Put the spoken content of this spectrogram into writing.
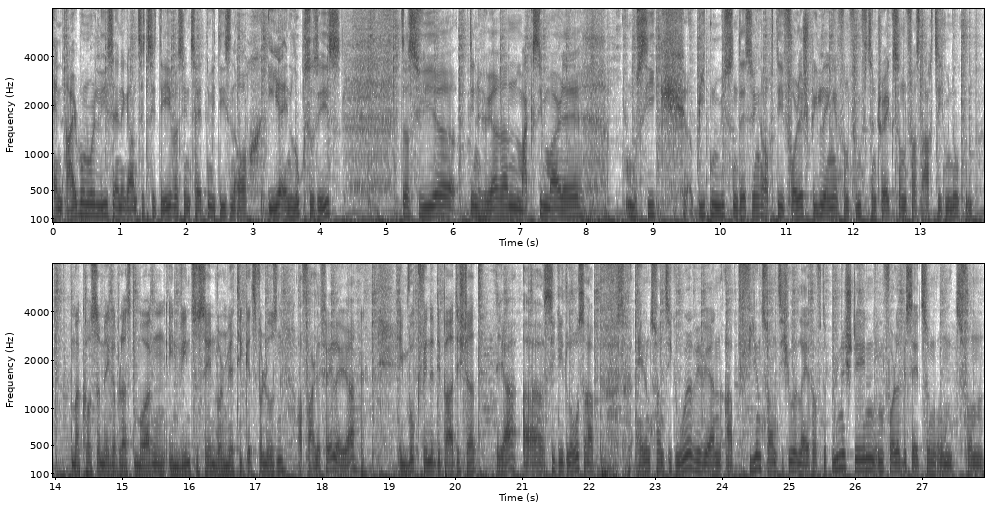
ein Album-Release, eine ganze CD, was in Zeiten wie diesen auch eher ein Luxus ist, dass wir den Hörern maximale Musik bieten müssen, deswegen auch die volle Spiellänge von 15 Tracks und fast 80 Minuten. Makossa Megablast morgen in Wien zu sehen. Wollen wir Tickets verlosen? Auf alle Fälle, ja. Im WUK findet die Party statt? Ja, äh, sie geht los ab 21 Uhr. Wir werden ab 24 Uhr live auf der Bühne stehen in voller Besetzung und von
